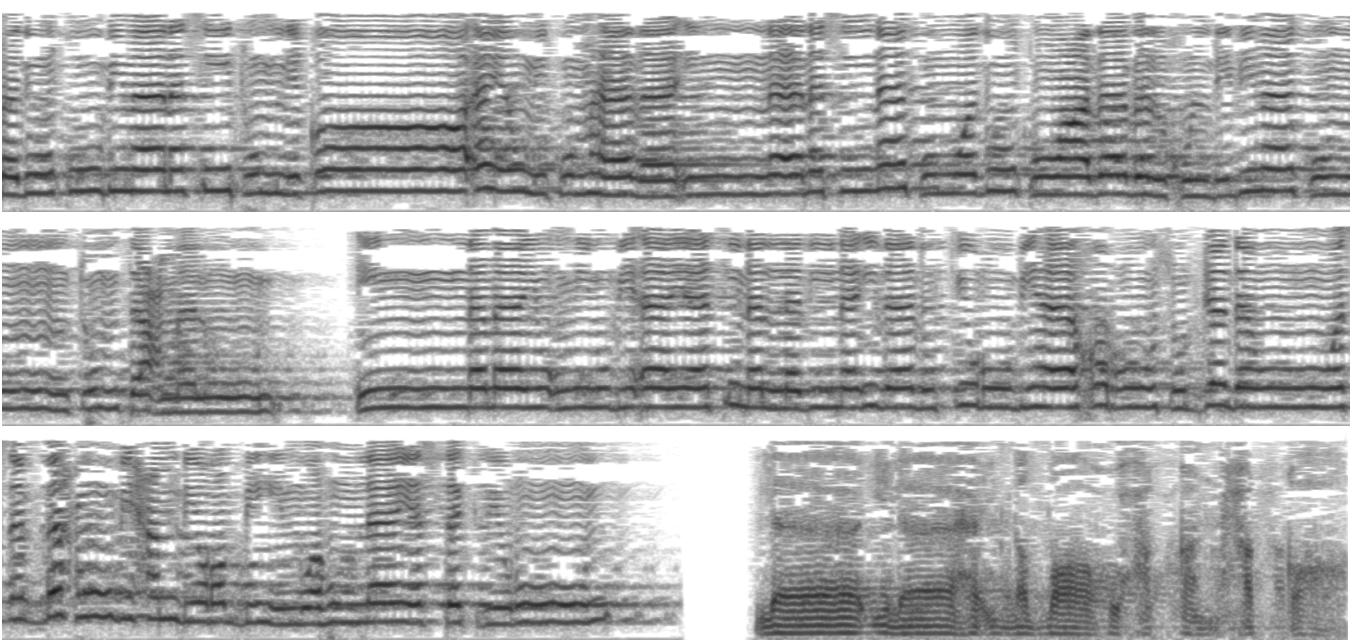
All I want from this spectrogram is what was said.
فذوقوا بما نسيتم لقاء يومكم هذا إنا نسيناكم وذوقوا عذاب الخلد بما كنتم تعملون. إنما يؤمن بآياتنا الذين إذا ذكروا بها خروا سجدا وسبحوا بحمد ربهم وهم لا يستكبرون. لا إله إلا الله حقا حقا.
